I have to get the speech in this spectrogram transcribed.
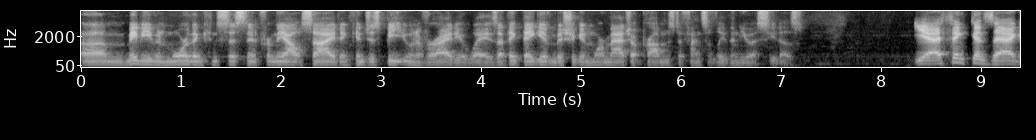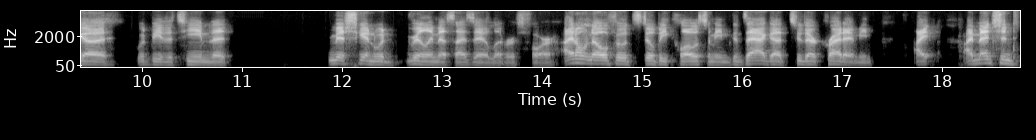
Um, maybe even more than consistent from the outside, and can just beat you in a variety of ways. I think they give Michigan more matchup problems defensively than USC does. Yeah, I think Gonzaga would be the team that Michigan would really miss Isaiah Livers for. I don't know if it would still be close. I mean, Gonzaga, to their credit, I mean, I I mentioned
